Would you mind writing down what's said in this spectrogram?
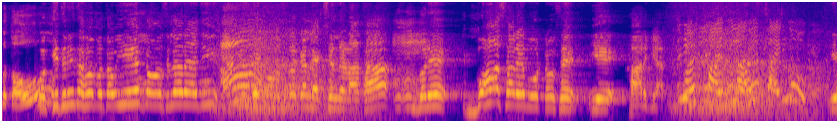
बताओ। वो कितनी दफ़ा बताओ ये काउंसलर है जी। काउंसलर का इलेक्शन लड़ा था। बड़े बहुत सारे वोटों से ये हार गया। साइको साइको हो गया ये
